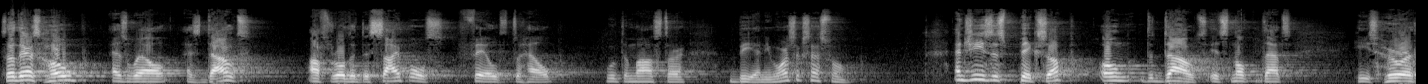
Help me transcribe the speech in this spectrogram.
So there's hope as well as doubt. After all, the disciples failed to help. Would the master be any more successful? And Jesus picks up on the doubt. It's not that he's heard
